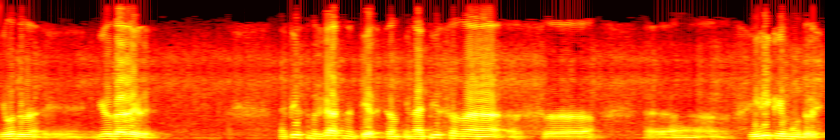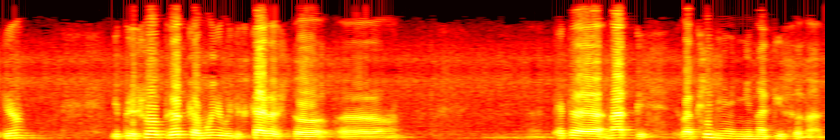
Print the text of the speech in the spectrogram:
Иуда, э, Иуда Леви. написано прекрасным текстом и написано с, э, с великой мудростью, и пришел, придет кому-нибудь и скажет, что э, эта надпись вообще не, не написана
